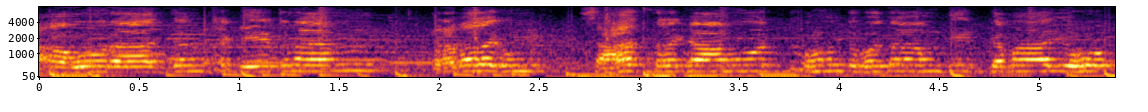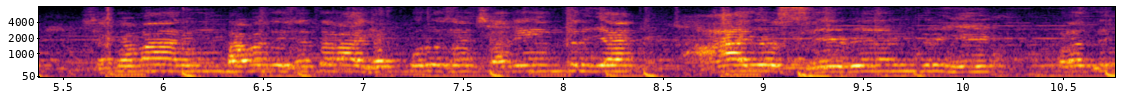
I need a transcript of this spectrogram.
రాహోరాజ్యం చ కేతనాం ప్రబలగం సహస్రకామోద్భవంతుభతాం దీర్ఘమాయు శతమానం భవతి శతాయ పురుష శరేంద్రియ ఆయు సేవేంద్రియే ప్రతి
